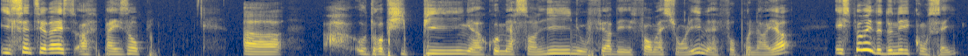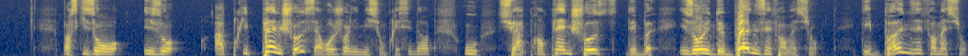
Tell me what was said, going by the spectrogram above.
ils s'intéressent, par exemple, au dropshipping, au commerce en ligne, ou faire des formations en ligne, infoprenariat. Et ils se permettent de donner des conseils. Parce qu'ils ont, ils ont appris plein de choses. Ça rejoint l'émission précédente où tu apprends plein de choses. Ils ont eu de bonnes informations. Des bonnes informations.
